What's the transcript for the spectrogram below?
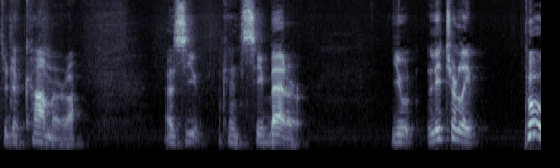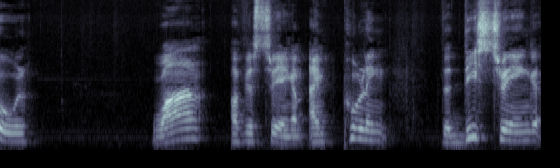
to the camera as you can see better. You literally pull one of your string. I'm, I'm pulling the D string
